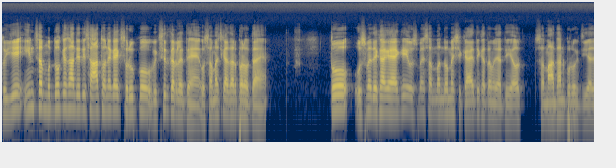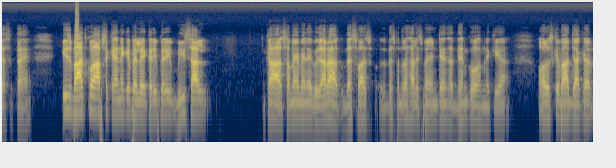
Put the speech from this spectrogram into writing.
तो ये इन सब मुद्दों के साथ यदि साथ होने का एक स्वरूप को विकसित कर लेते हैं, वो समझ के आधार पर होता है तो उसमें देखा गया है कि उसमें संबंधों में शिकायत खत्म हो जाती है और समाधान पूर्वक जिया जा सकता है। इस बात को आपसे कहने के पहले करीब करीब बीस साल का समय मैंने गुजारा दस वर्ष, दस पंद्रह साल इसमें इंटेंस अध्ययन को हमने किया और उसके बाद जाकर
